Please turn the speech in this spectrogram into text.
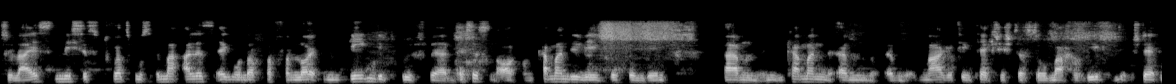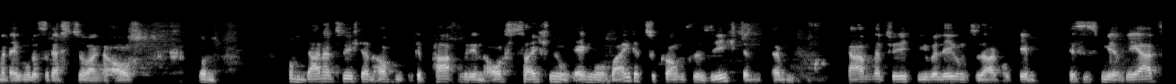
zu leisten. Nichtsdestotrotz muss immer alles irgendwo noch mal von Leuten gegengeprüft werden. Ist es in Ordnung? Kann man die Wegrichtung gehen? Ähm, kann man ähm, ähm, marketingtechnisch das so machen? Wie stellt man irgendwo das Restaurant auf? Und um da natürlich dann auch gepaart mit den Auszeichnungen irgendwo weiterzukommen für sich, dann ähm, kam natürlich die Überlegung zu sagen, okay, ist es mir wert,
